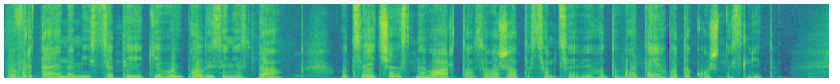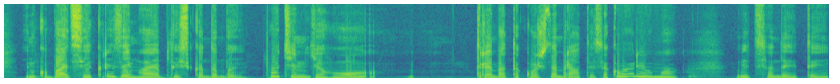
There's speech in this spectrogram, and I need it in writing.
повертає на місце ті, які випали з гнізда. У цей час не варто заважати самцеві годувати, його також не слід. Інкубація ікри займає близько доби. Потім його треба також забрати з акваріума, відсадити,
